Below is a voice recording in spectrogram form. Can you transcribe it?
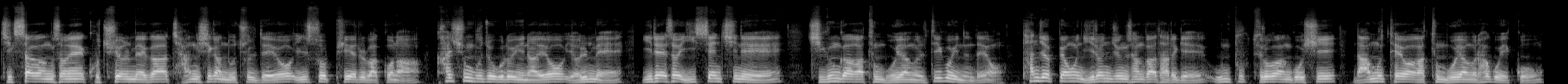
직사광선에 고추 열매가 장시간 노출되어 일소 피해를 받거나 칼슘 부족으로 인하여 열매 1에서 2cm 내에 지금과 같은 모양을 띠고 있는데요. 탄저병은 이런 증상과 다르게 움푹 들어간 곳이 나무태와 같은 모양을 하고 있고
